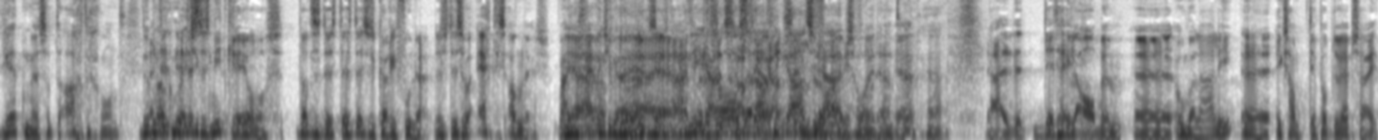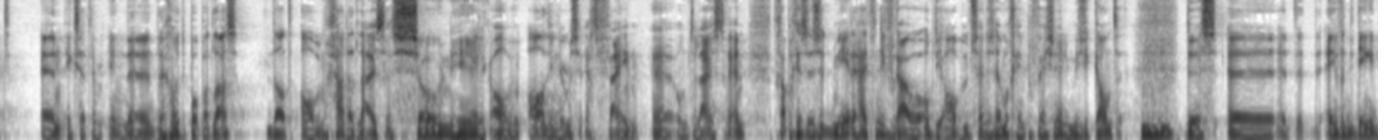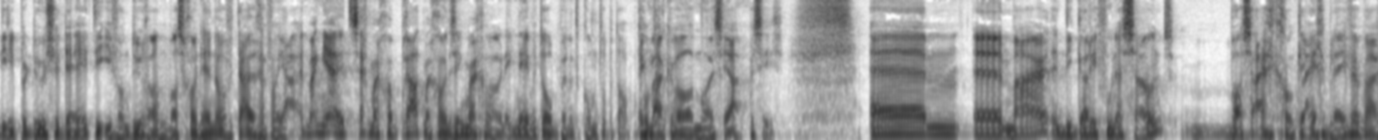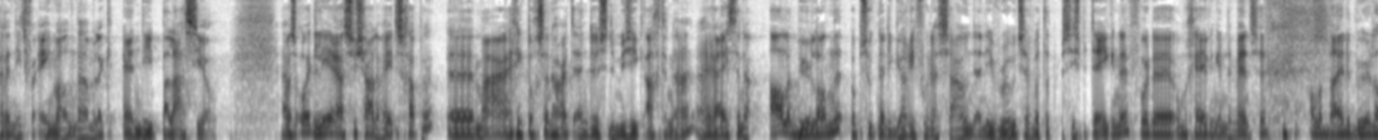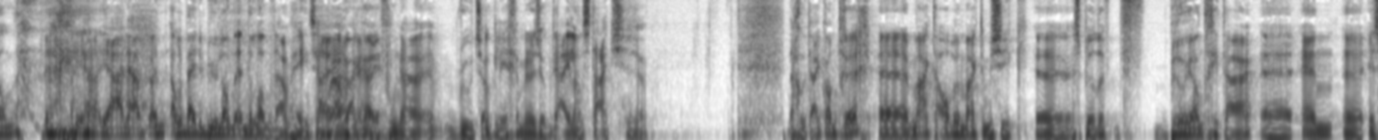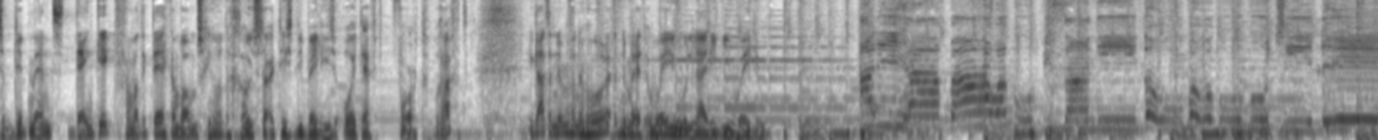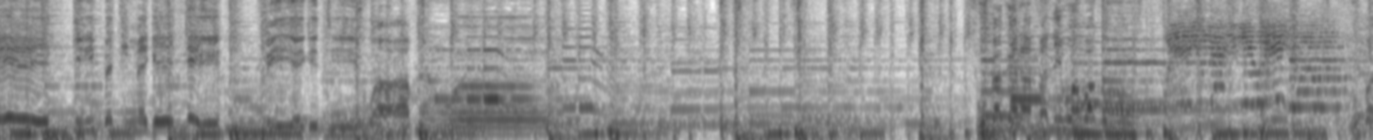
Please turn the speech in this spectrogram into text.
ritmes op de achtergrond. Doet Het, me ook een het beetje... is dus niet Creools. Dat is dus, dit is, dit is Garifuna. Dus het is wel echt iets anders. Maar ik Ja, begrijp wat je bedoelt. ja, Het is echt ja, Afrikaanse de stijl. Vibes hoor je ja. Ja. dit, hele album, eh Umalali, eh, ik zal hem tippen op de website. En ik zet hem in de, de grote popatlas. Dat album, ga dat luisteren. Zo'n heerlijk album. Al die nummers zijn echt fijn eh, om te luisteren. En het grappige is dus, de meerderheid van die vrouwen op die albums zijn dus helemaal geen professionele muzikanten. Dus eh, het, het- een van die dingen die die producer deed, die Ivan Duran, was gewoon hen overtuigen van ja, het maakt niet uit. Zeg maar gewoon, praat maar gewoon, zing maar gewoon. Ik neem het op en het komt op het album. Ik Komt maak er wel wat moois van. ja, precies. Ehm, eh, maar die Garifuna Sound was eigenlijk gewoon klein gebleven. Waren het niet voor één man, namelijk Andy Palacio. Hij was ooit leraar sociale wetenschappen, eh, maar hij ging toch zijn hart en dus de muziek achterna. Hij reisde naar alle buurlanden op zoek naar die Garifuna Sound en die roots en wat dat precies betekende voor de omgeving en de mensen. Allebei de buurlanden. ja, ja nou, allebei de buurlanden en de landen daaromheen, zeg Ah, maar, waar. Garifuna eh, roots ook liggen, maar dus ook de eilandstaatjes en zo. Nou goed, hij kwam terug, eh, maakte album, maakte muziek, eh, speelde briljant gitaar. eh, en is op dit moment, denk ik, van wat ik tegen kan, wel misschien wel de grootste artiest die Belize ooit heeft voortgebracht. Ik laat een nummer van hem horen. Het nummer heet Weyu Larigi Weyu. Chile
